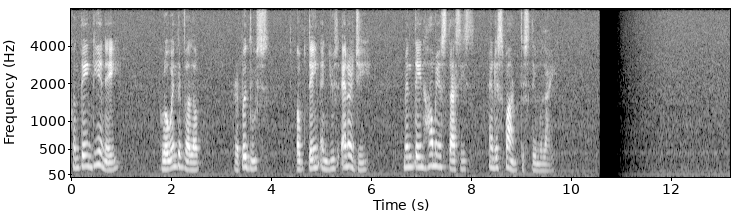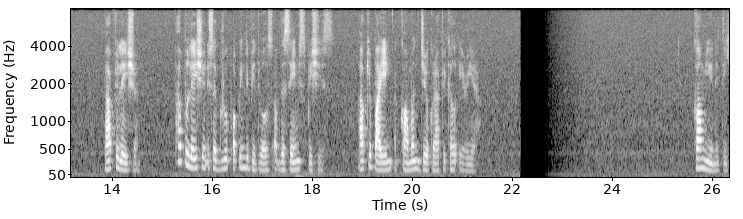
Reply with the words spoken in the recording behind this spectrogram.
contain DNA, grow and develop, reproduce, obtain and use energy, maintain homeostasis, and respond to stimuli. Population Population is a group of individuals of the same species, occupying a common geographical area. Community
